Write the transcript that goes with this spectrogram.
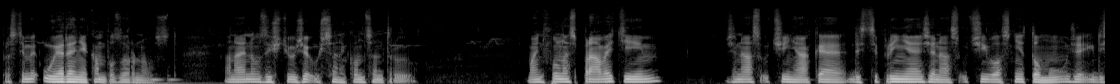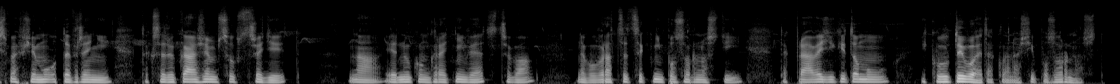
Prostě mi ujede někam pozornost a najednou zjišťuju, že už se nekoncentruju. Mindfulness právě tím, že nás učí nějaké disciplíně, že nás učí vlastně tomu, že i když jsme všemu otevření, tak se dokážeme soustředit na jednu konkrétní věc třeba, nebo vracet se k ní pozorností, tak právě díky tomu i kultivuje takhle naši pozornost.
